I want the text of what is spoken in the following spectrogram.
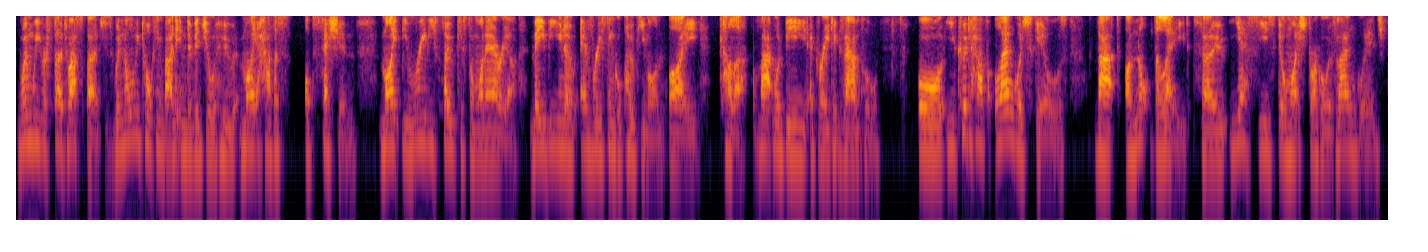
when we refer to Asperger's, we're normally talking about an individual who might have a obsession might be really focused on one area. Maybe you know every single Pokemon by color. That would be a great example. Or you could have language skills that are not delayed. So, yes, you still might struggle with language,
